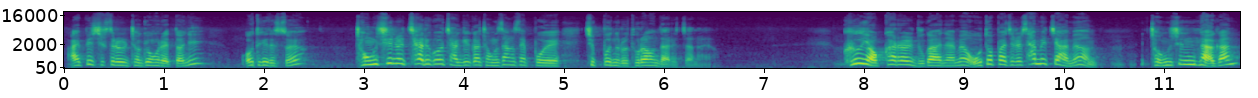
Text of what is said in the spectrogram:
IP6를 적용을 했더니 어떻게 됐어요? 정신을 차리고 자기가 정상세포의 직분으로 돌아온다 그랬잖아요. 그 역할을 누가 하냐면 오토파지를 3일째 하면 정신 나간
